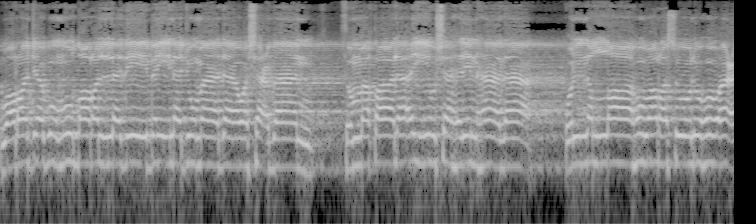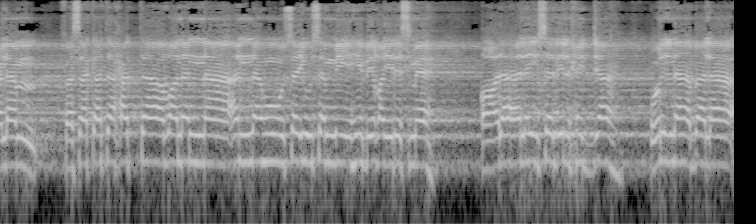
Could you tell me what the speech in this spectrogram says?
ورجب مضر الذي بين جمادى وشعبان. ثم قال أي شهر هذا؟ قلنا الله ورسوله أعلم. فسكت حتى ظننا أنه سيسميه بغير اسمه. قال أليس ذي الحجة؟ قلنا بلى.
